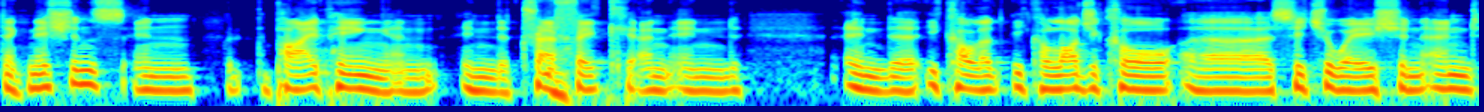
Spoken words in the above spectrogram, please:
technicians in the piping and in the traffic and in ecolo- ecological uh, situation. And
